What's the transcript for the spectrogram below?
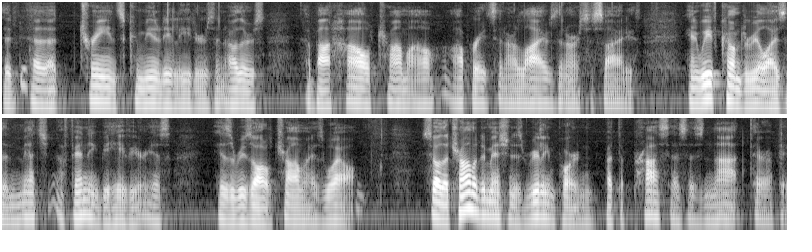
that, uh, trains community leaders and others about how trauma operates in our lives and our societies. And we've come to realize that much offending behavior is, is a result of trauma as well. So the trauma dimension is really important, but the process is not therapy.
